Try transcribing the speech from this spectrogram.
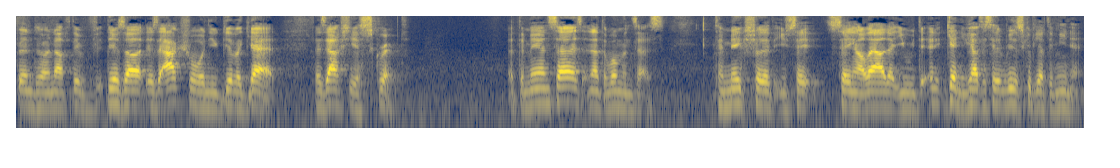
been to enough. There's a, there's actual when you give a get, there's actually a script that the man says and that the woman says to make sure that you say saying out loud that you. And again, you have to say read the script. You have to mean it.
